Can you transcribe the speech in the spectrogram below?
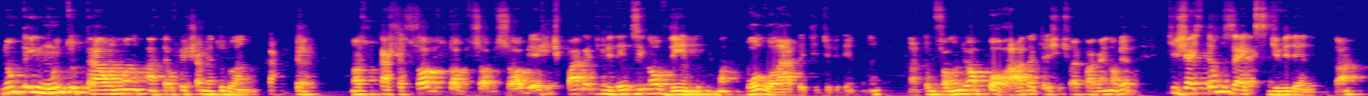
não tem muito trauma até o fechamento do ano. Caixa, nosso caixa sobe, sobe, sobe, sobe e a gente paga dividendos em novembro, uma bolada de dividendo. Né? Nós estamos falando de uma porrada que a gente vai pagar em novembro, que já estamos ex-dividendo, tá?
